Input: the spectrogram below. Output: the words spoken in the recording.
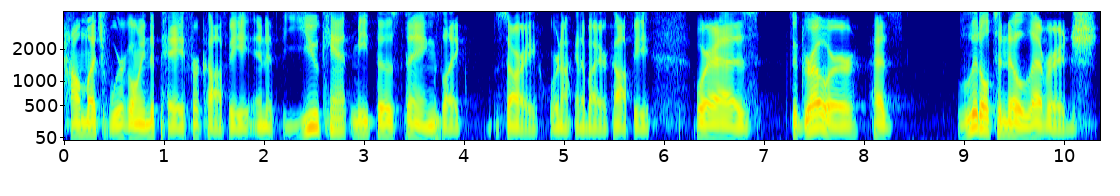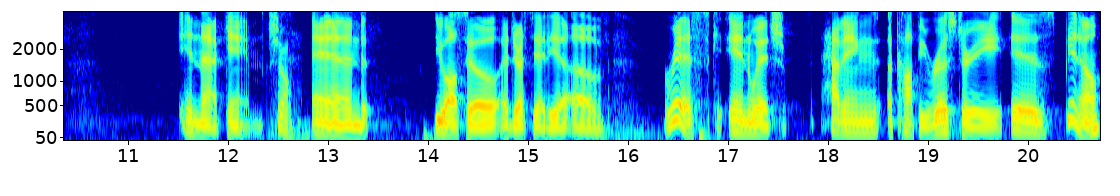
how much we're going to pay for coffee. And if you can't meet those things, like, sorry, we're not going to buy your coffee. Whereas the grower has little to no leverage in that game. Sure. And you also address the idea of risk, in which having a coffee roastery is, you know,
